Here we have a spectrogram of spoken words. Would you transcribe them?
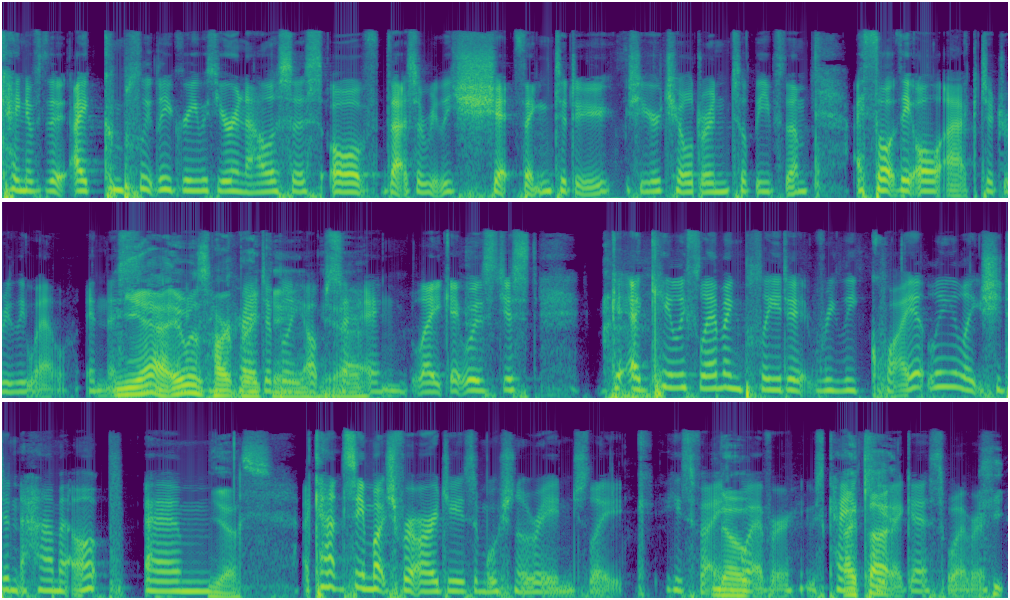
kind of the I completely agree with your analysis of that's a really shit thing to do to your children to leave them. I thought they all acted really well in this. Yeah, scene. it was incredibly heartbreaking, yeah. upsetting. Like it was just K- uh, Cailey Fleming played it really quietly. Like she didn't ham it up. Um, Yes. I can't say much for RJ's emotional range. Like he's fine, No, whatever. He was kind of cute, I guess. Whatever. He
